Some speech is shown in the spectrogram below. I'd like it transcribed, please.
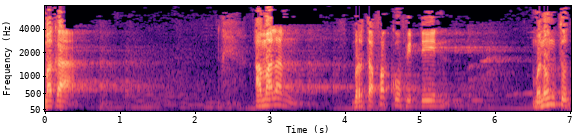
Maka amalan bertafakku fid din menuntut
